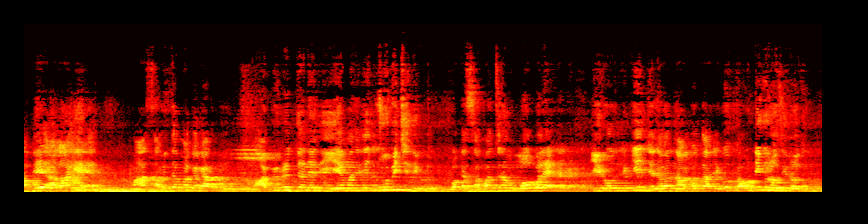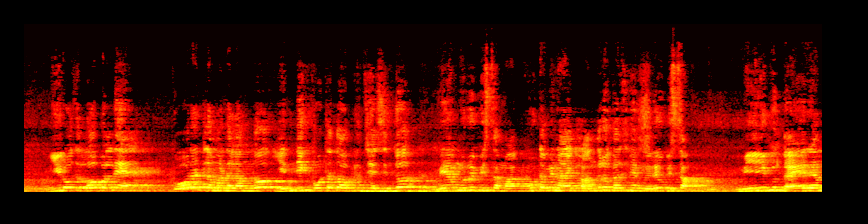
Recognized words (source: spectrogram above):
అదే అలాగే మా సవితమ్మక్క గారు అభివృద్ధి అనేది ఏమనేది చూపించింది ఇప్పుడు. ఒక సంవత్సరం లోపలే జనవరి నాలుగో తారీఖు కౌంటింగ్ రోజు ఈరోజు ఈరోజు ఈ రోజు లోపలనే గోరంట్ల మండలంలో ఎన్ని కోట్లతో అభివృద్ధి చేసిందో మేము నిరూపిస్తాం. మా కూటమి నాయకులు అందరూ కలిసి మేము నిరూపిస్తాం. మీకు ధైర్యం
